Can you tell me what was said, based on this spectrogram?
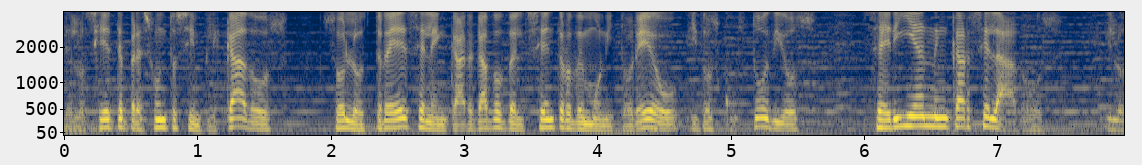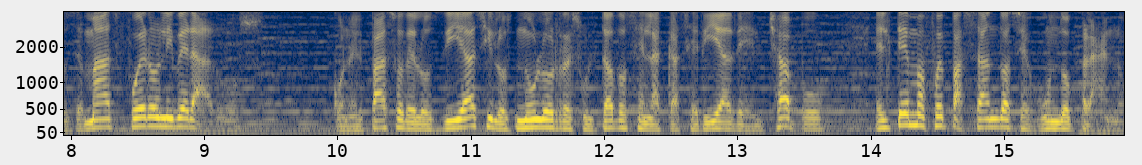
De los siete presuntos implicados, solo tres, el encargado del centro de monitoreo y dos custodios, serían encarcelados y los demás fueron liberados. Con el paso de los días y los nulos resultados en la cacería de El Chapo, el tema fue pasando a segundo plano.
